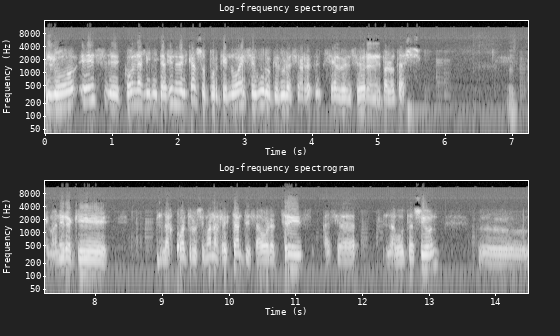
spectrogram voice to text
Lo es eh, con las limitaciones del caso, porque no es seguro que Lula sea, sea el vencedor en el balotaje. De manera que las cuatro semanas restantes, ahora tres, hacia la votación, eh,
